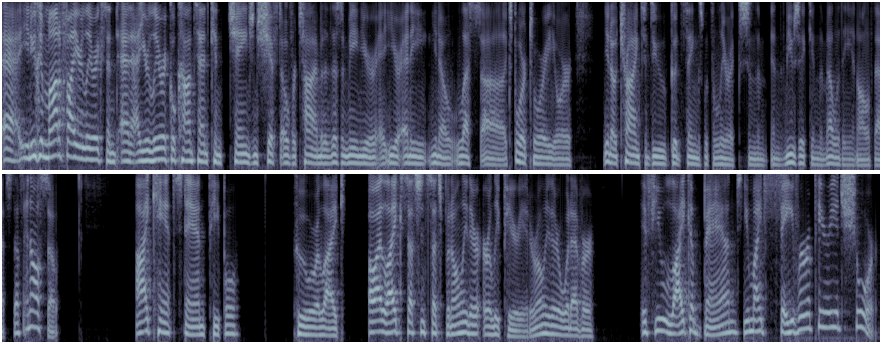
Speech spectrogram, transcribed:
uh, you can modify your lyrics and, and your lyrical content can change and shift over time, but it doesn't mean you're you're any you know less uh, exploratory or you know trying to do good things with the lyrics and the and the music and the melody and all of that stuff. And also, I can't stand people who are like, oh, I like such and such, but only their early period or only their whatever. If you like a band, you might favor a period, sure.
